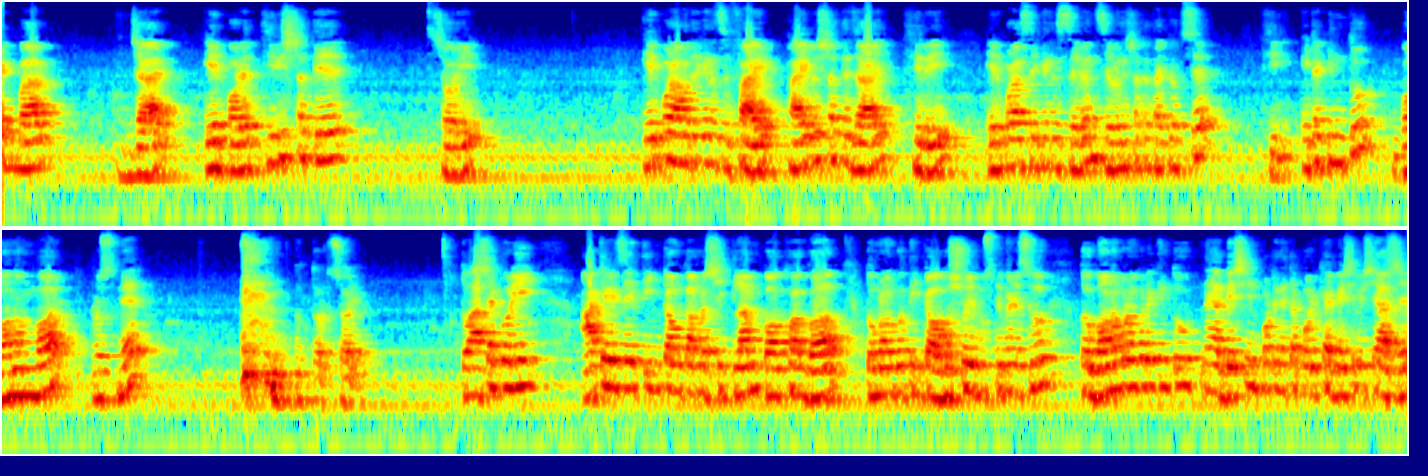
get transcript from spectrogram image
একবার যায়, এরপরে 3 এর সাথে সরি এরপর আমাদের এখানে আছে 5 5 এর সাথে যায় 3 এরপর আছে এখানে 7 7 এর সাথে থাকে হচ্ছে 3 এটা কিন্তু গ নম্বর প্রশ্নের উত্তর সরি তো আশা করি আটের যে তিনটা অঙ্ক আমরা শিখলাম, ক, খ, গ, তোমরা অঙ্ক তিনটা অবশ্যই বুঝতে পেরেছ। তো গ নম্বর অঙ্কটা কিন্তু বেশি ইম্পর্টেন্ট এটা পরীক্ষায় বেশি বেশি আসে।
